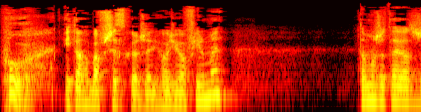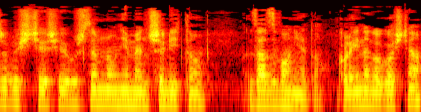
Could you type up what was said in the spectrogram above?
Fuh. I to chyba wszystko, jeżeli chodzi o filmy. To może teraz, żebyście się już ze mną nie męczyli, to zadzwonię do kolejnego gościa.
